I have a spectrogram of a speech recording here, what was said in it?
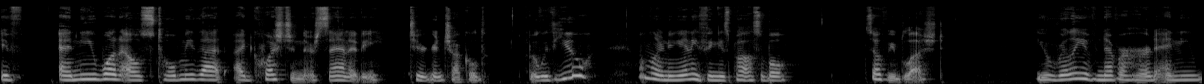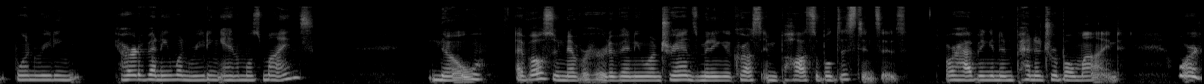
If anyone else told me that, I'd question their sanity, Tiergan chuckled. But with you, I'm learning anything is possible. Sophie blushed. You really have never heard anyone reading heard of anyone reading animals' minds? No. I've also never heard of anyone transmitting across impossible distances, or having an impenetrable mind or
